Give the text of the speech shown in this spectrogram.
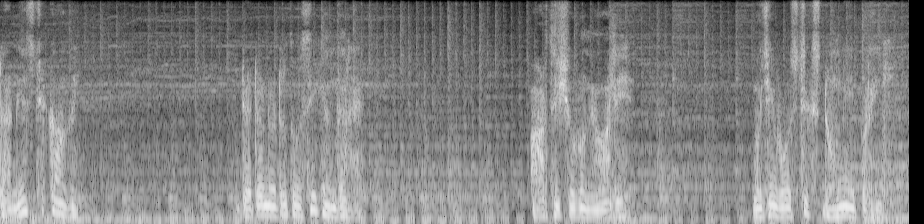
डानिया स्टिक आ गई डेटोनेटर तो उसी के अंदर है। आरती शुरू होने वाली है। मुझे वो स्टिक्स ढूंढनी ही पड़ेंगी।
